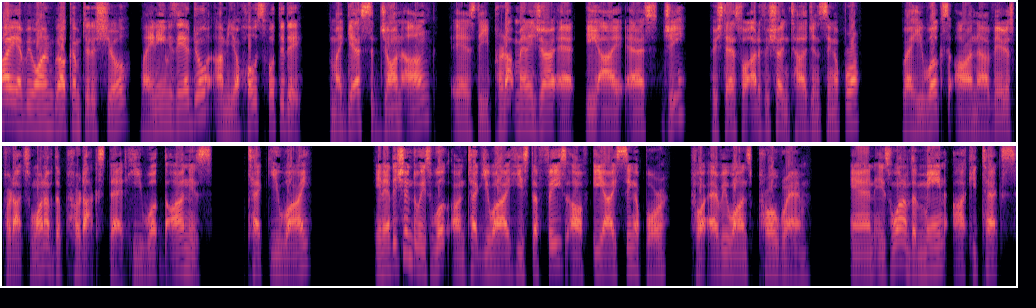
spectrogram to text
Hi everyone, welcome to the show. My name is Andrew. I'm your host for today. My guest, John Ang, is the product manager at AISG, which stands for Artificial Intelligence Singapore, where he works on uh, various products. One of the products that he worked on is TagUI. In addition to his work on TagUI, he's the face of AI Singapore for Everyone's program and is one of the main architects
